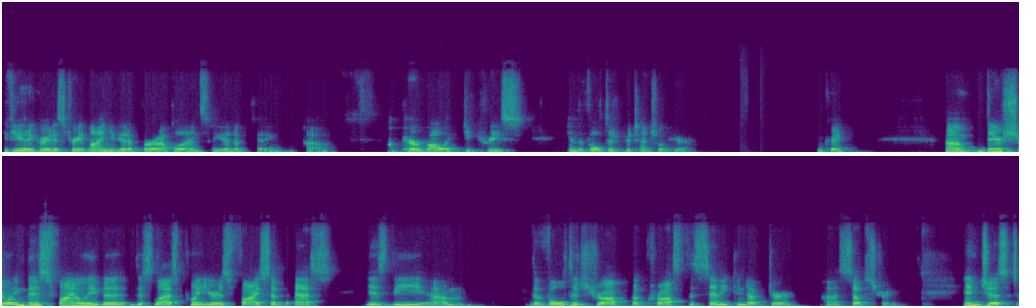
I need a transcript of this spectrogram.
If you integrate a straight line, you get a parabola, and so you end up getting um, a parabolic decrease in the voltage potential here. Okay. Um, they're showing this finally, the this last point here is phi sub s is the, um, the voltage drop across the semiconductor uh, substrate. And just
